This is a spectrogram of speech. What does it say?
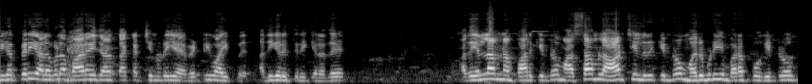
மிகப்பெரிய அளவில் பாரதிய ஜனதா கட்சியினுடைய வெற்றி வாய்ப்பு அதிகரித்திருக்கிறது. அதையெல்லாம் நாம் பார்க்கின்றோம். அஸ்ஸாம்ல ஆட்சியில் இருக்கின்றோம் மறுபடியும் வரப்போகின்றோம்.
